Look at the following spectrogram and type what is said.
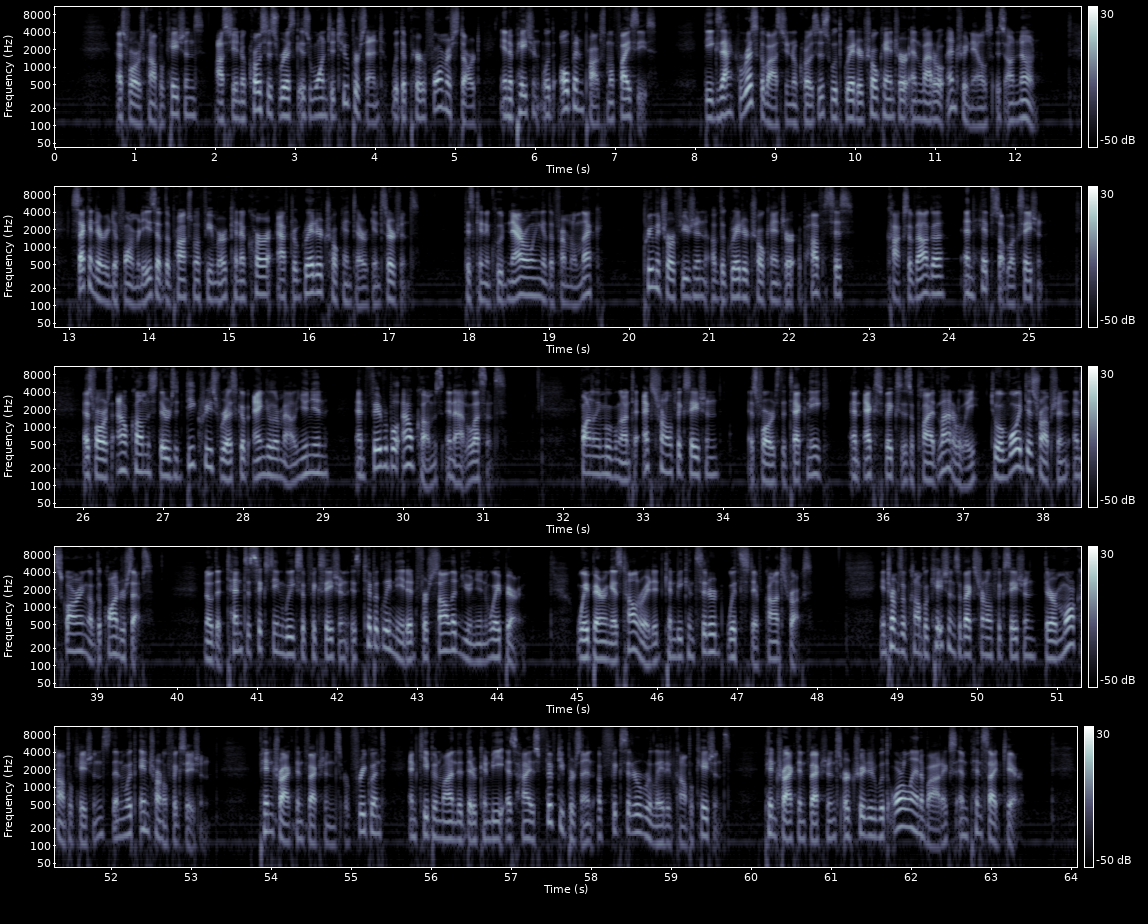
As far as complications, osteonecrosis risk is 1 to 2% with a piriformis start in a patient with open proximal physis. The exact risk of osteonecrosis with greater trochanter and lateral entry nails is unknown. Secondary deformities of the proximal femur can occur after greater trochanteric insertions. This can include narrowing of the femoral neck, premature fusion of the greater trochanter apophysis, coxa valga, and hip subluxation. As far as outcomes, there is a decreased risk of angular malunion and favorable outcomes in adolescence. Finally, moving on to external fixation, as far as the technique, an X-fix is applied laterally to avoid disruption and scarring of the quadriceps. Note that 10 to 16 weeks of fixation is typically needed for solid union weight bearing. Weight bearing as tolerated can be considered with stiff constructs. In terms of complications of external fixation, there are more complications than with internal fixation. Pin tract infections are frequent, and keep in mind that there can be as high as 50% of fixator related complications. Pin tract infections are treated with oral antibiotics and pin site care.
